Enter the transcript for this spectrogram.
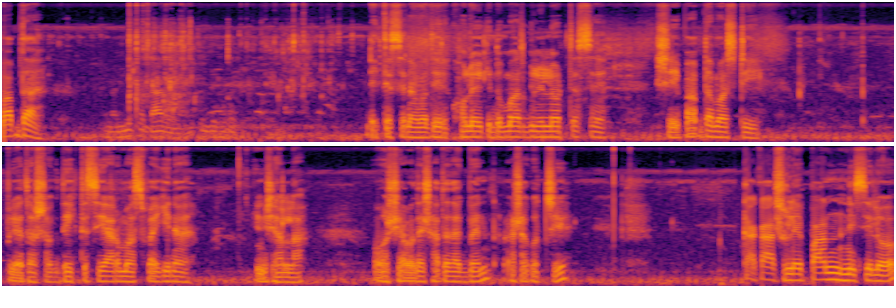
পাবদা? দেখতেছেন আমাদের খোলে কিন্তু মাছগুলি লড়তেছে। সেই পাবদা মাছটি। প্রিয় দর্শক, দেখতেছি আর মাছ পাই কিনা? ইনশাল্লাহ অবশ্যই আমাদের সাথে থাকবেন, আশা করছি। কাকা আসলে পান নিছিল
